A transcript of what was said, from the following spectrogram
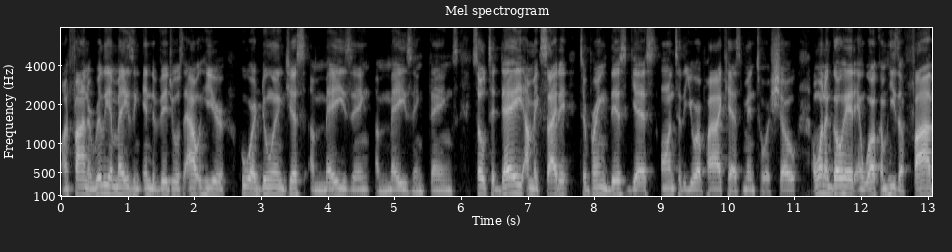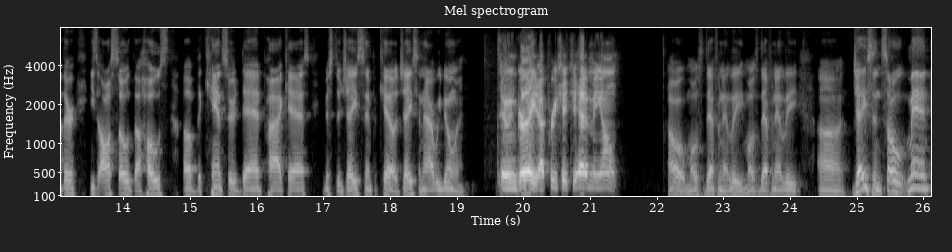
on finding really amazing individuals out here who are doing just amazing, amazing things. So today I'm excited to bring this guest onto the Your Podcast Mentor Show. I want to go ahead and welcome. He's a father. He's also the host of the Cancer Dad podcast, Mr. Jason Pickel. Jason, how are we doing? Doing great. I appreciate you having me on. Oh, most definitely, most definitely, uh, Jason. So, man,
